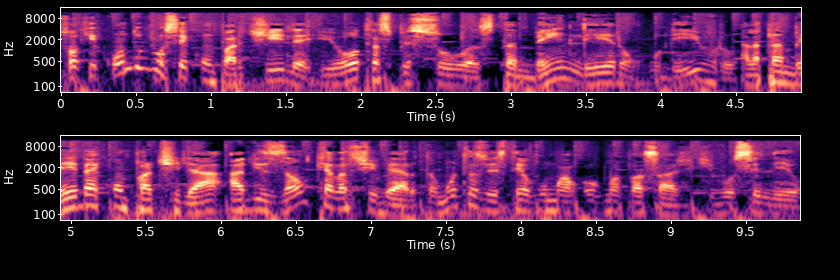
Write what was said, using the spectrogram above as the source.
Só que quando você compartilha e outras pessoas também leram o livro, ela também vai compartilhar a visão que elas tiveram. Então muitas vezes tem alguma, alguma passagem que você leu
